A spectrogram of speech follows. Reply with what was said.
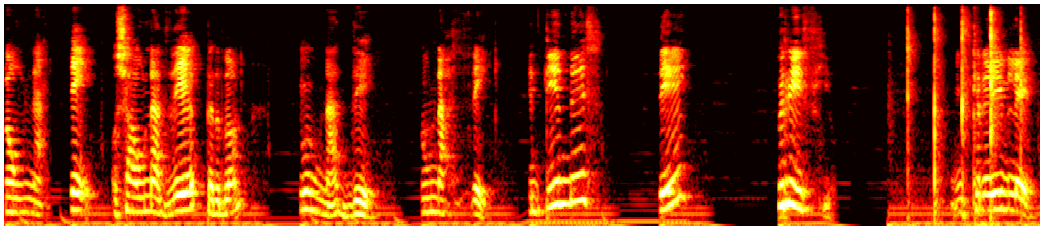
No una C. O sea, una D, perdón. Una D. No una C. ¿Entiendes? De precio. Increíble.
